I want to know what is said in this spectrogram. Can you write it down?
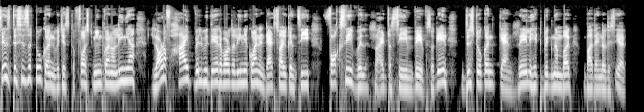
since this is a token which is the first meme coin on Linea, lot of hype will be there about the Linea coin and that's why you can see Foxy will ride the same wave. So again, this token can really hit big number by the end of this year.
